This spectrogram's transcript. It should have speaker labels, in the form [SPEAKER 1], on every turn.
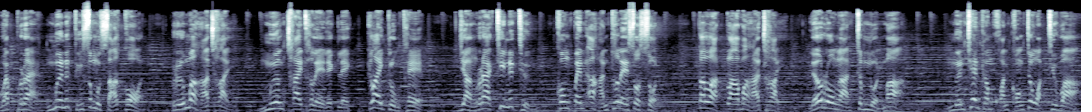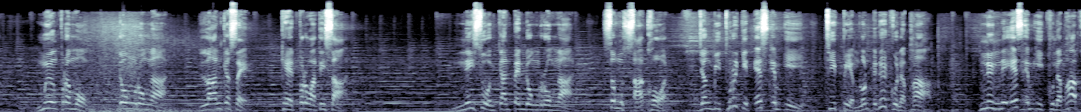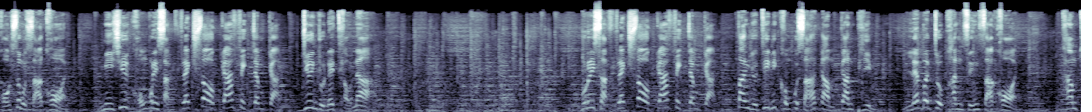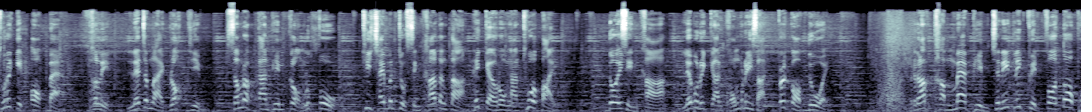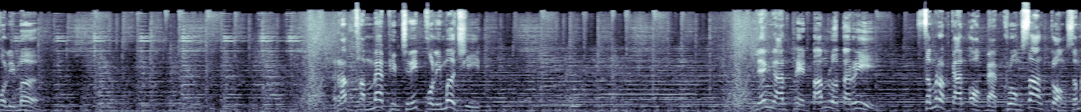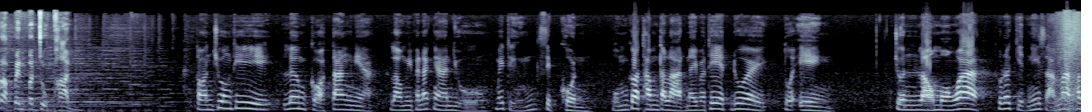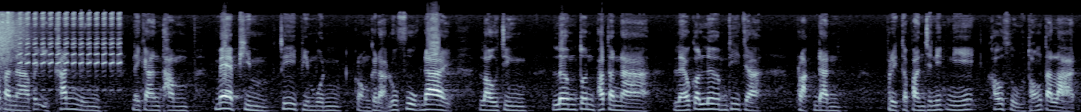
[SPEAKER 1] แว็บแรกเมื่อนึกถึงสมุทรสาคร หรือมหาชัย เมืองชายทะเลเล็กๆ ใกล้กรุงเทพ อย่างแรกที่นึกถึงคงเป็นอาหารทะเลสดๆ ตลาดปลามหาชัย และโรงงานจำนวนมาก เหมือนเช่นคำขวัญของจังหวัดที่ว่า เมืองประมง ดงโรงงาน ลานเกษตร เขตประวัติศาสตร์ ในส่วนการเป็นดงโรงงาน สมุทรสาครยังมีธุรกิจ SME ที่เปี่ยมล้นไปด้วยคุณภาพ หนึ่งใน SME คุณภาพของสมุทรสาคร มีชื่อของบริษัท Flexo Graphic จำกัด ยืนอยู่ในแถวหน้า บริษัท Flexo Graphic จำกัด ตั้งอยู่ที่นิคมอุตสาหกรรมการพิมพ์ และบรรจุภัณฑ์สินสาครทำธุรกิจออกแบบ ผลิต และจำหน่ายบล็อกพิมพ์สำหรับการพิมพ์กล่องลูกฟูกที่ใช้บรรจุสินค้าต่างๆ ให้แก่โรงงานทั่วไป โดยสินค้าและบริการของบริษัทประกอบด้วย รับทำแม่พิมพ์ชนิดลิควิดโฟโตโพลิเมอร์ รับทำแม่พิมพ์ชนิดโพลิเมอร์ชีตและงานเพลทปั๊มโรตารี่สำหรับการออกแบบโครงสร้างกล่องสำหรับเป็นบรรจุภัณฑ์
[SPEAKER 2] ตอนช่วงที่เริ่มก่อตั้งเนี่ยเรามีพนักงานอยู่ไม่ถึง 10 คน ผมก็ทำตลาดในประเทศด้วยตัวเอง จนเรามองว่าธุรกิจนี้สามารถพัฒนาไปอีกขั้นหนึ่ง ในการทำแม่พิมพ์ที่พิมพ์บนกล่องกระดาษลูกฟูกได้ เราจึงเริ่มต้นพัฒนา แล้วก็เริ่มที่จะผลักดันผลิตภัณฑ์ชนิดนี้เข้าสู่ท้องตลาด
